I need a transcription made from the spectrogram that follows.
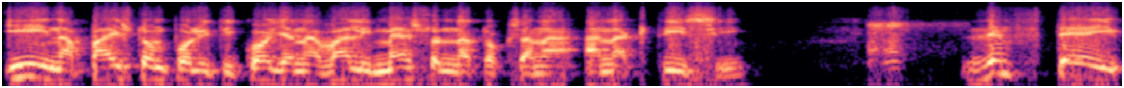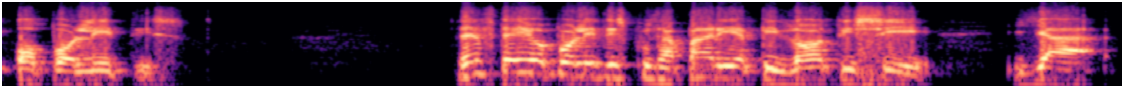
ή να πάει στον πολιτικό για να βάλει μέσον να το ξαναανακτήσει, δεν φταίει ο πολίτης. Δεν φταίει ο πολίτης που θα πάρει επιδότηση για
